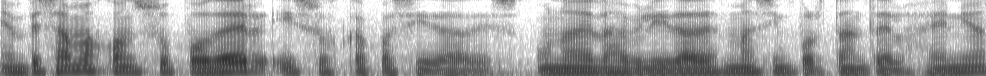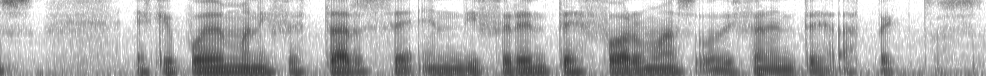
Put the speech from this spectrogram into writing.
Empezamos con su poder y sus capacidades. Una de las habilidades más importantes de los genios es que pueden manifestarse en diferentes formas o diferentes aspectos.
